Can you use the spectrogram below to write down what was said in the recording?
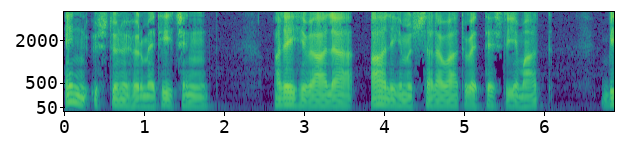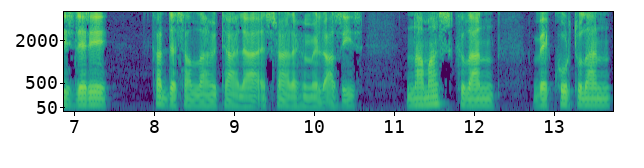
en üstünü hürmeti için aleyhi ve ala alihimüs selavatü ve teslimat bizleri kaddesallahu teala esrarehumül aziz namaz kılan ve kurtulan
